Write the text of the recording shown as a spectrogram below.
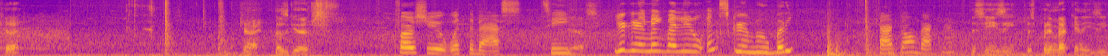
Okay. Okay, that's good. Photo shoot with the bass. See? Yes. You're gonna make my little Instagram move, buddy. Back on, back now. It's easy. Just put him back in easy.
